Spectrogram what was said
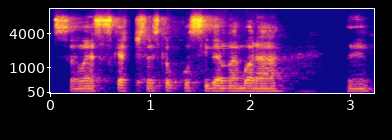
são essas questões que eu consigo elaborar né,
